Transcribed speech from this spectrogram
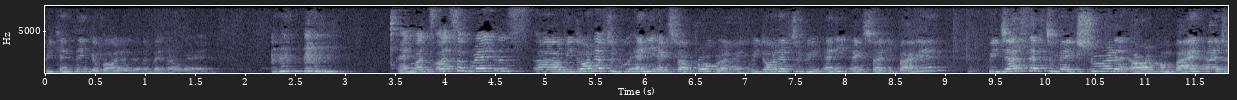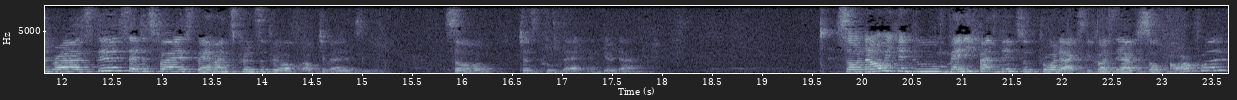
We can think about it in a better way. and what's also great is uh, we don't have to do any extra programming. We don't have to do any extra debugging. We just have to make sure that our combined algebra still satisfies Bellman's principle of optimality. So just prove that and you're done. So now we can do many fun things with products because they are so powerful.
